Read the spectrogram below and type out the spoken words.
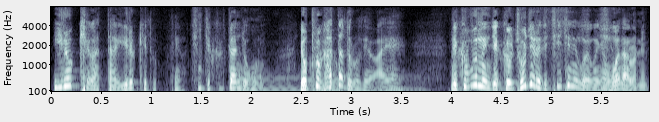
이렇게 갔다가 이렇게 들어오세요. 진짜 극단적으로. 옆으로 갔다 들어오세요, 아예. 근데 그분은 이제 그걸 조절해서 치시는 거예요, 그냥 워낙. 프로님?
